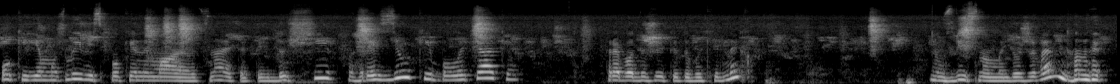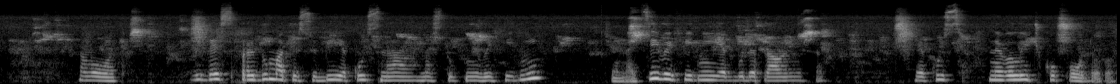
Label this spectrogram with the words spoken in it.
Поки є можливість, поки немає, знаєте, тих дощів, грязюки, болотяки. Треба дожити до вихідних. Ну, звісно, ми доживемо до них. От. І десь придумати собі якусь на наступні вихідні, чи на ці вихідні, як буде правильніше якусь невеличку подорож.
